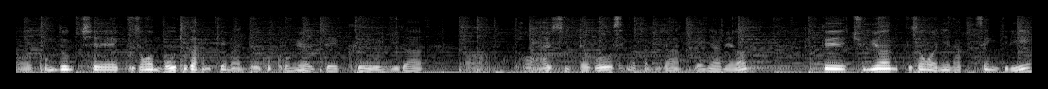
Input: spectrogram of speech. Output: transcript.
어, 공동체 구성원 모두가 함께 만들고 공유할 때 그 의미가 어, 더할 수 있다고 생각합니다. 왜냐하면 학교의 중요한 구성원인 학생들이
